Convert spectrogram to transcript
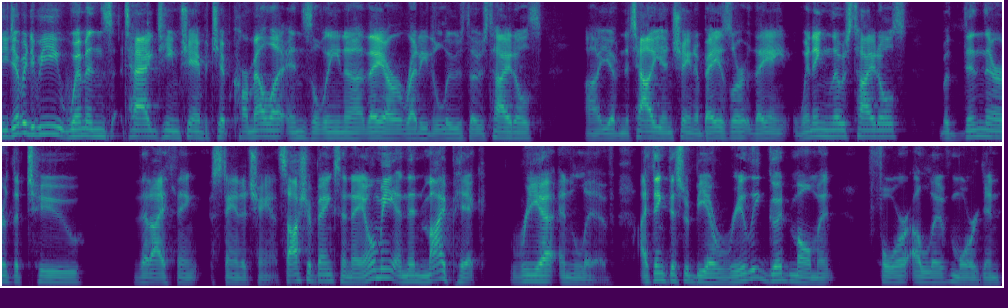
The WWE Women's Tag Team Championship, Carmella and Zelina, they are ready to lose those titles. Uh, you have Natalya and Shayna Baszler. They ain't winning those titles, but then there are the two that I think stand a chance Sasha Banks and Naomi, and then my pick, Rhea and Liv. I think this would be a really good moment for a Liv Morgan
